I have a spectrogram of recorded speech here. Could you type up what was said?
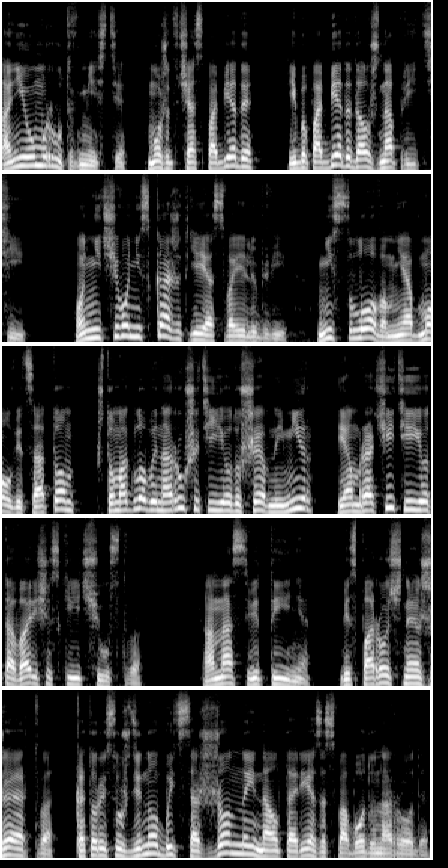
Они умрут вместе, может, в час победы, ибо победа должна прийти. Он ничего не скажет ей о своей любви, ни словом не обмолвится о том, что могло бы нарушить ее душевный мир и омрачить ее товарищеские чувства. Она святыня, беспорочная жертва, которой суждено быть сожженной на алтаре за свободу народа.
